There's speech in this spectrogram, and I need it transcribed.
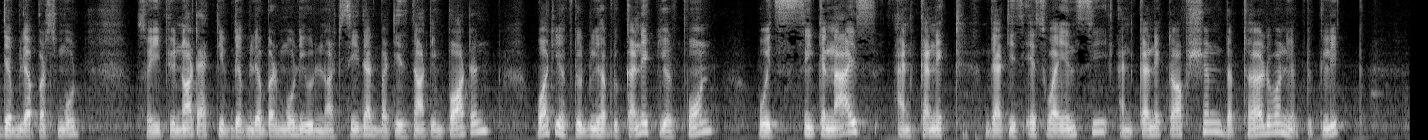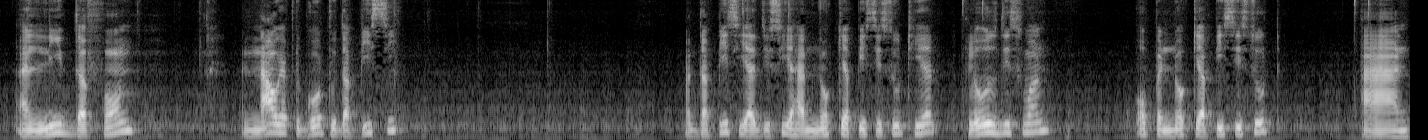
developers mode. So if you're not active developer mode you will not see that but it's not important. What you have to do you have to connect your phone with synchronize and connect. That is SYNC and connect option. The third one you have to click and leave the phone. And now you have to go to the PC at the PC as you see I have Nokia PC suite here. Close this one. Open Nokia PC suite and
